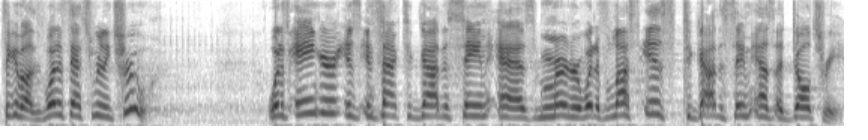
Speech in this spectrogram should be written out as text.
Think about this. What if that's really true? What if anger is, in fact, to God the same as murder? What if lust is to God the same as adultery?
